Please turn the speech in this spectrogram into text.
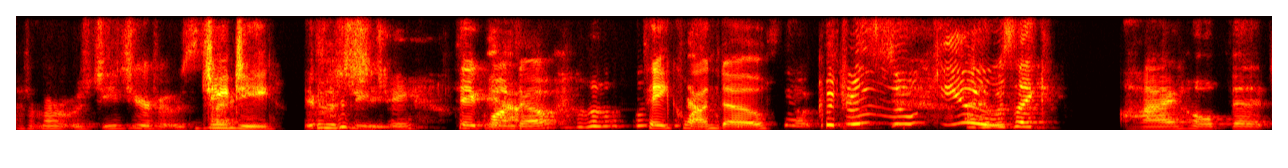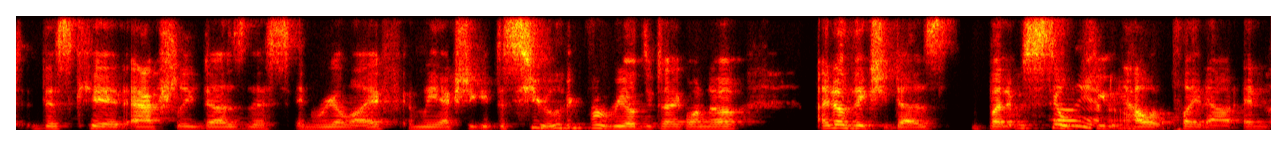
I don't remember if it was Gigi or if it was Gigi It It was Gigi. Gigi. Taekwondo, Taekwondo. So which was so And cute. it was like, I hope that this kid actually does this in real life and we actually get to see her like for real do taekwondo. I don't think she does, but it was still Oh, yeah. cute how it played out. And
